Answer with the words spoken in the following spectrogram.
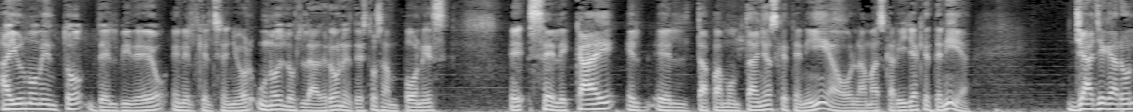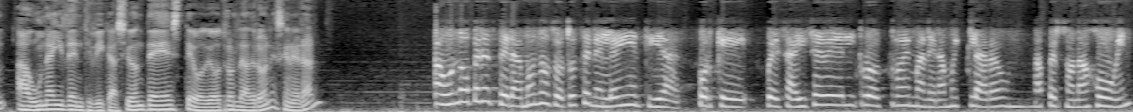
hay un momento del video en el que el señor, uno de los ladrones de estos zampones, eh, se le cae el, el tapamontañas que tenía o la mascarilla que tenía. ¿Ya llegaron a una identificación de este o de otros ladrones, general? Aún no, pero esperamos nosotros tener la identidad, porque pues ahí se ve el rostro de manera muy clara, una persona joven,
